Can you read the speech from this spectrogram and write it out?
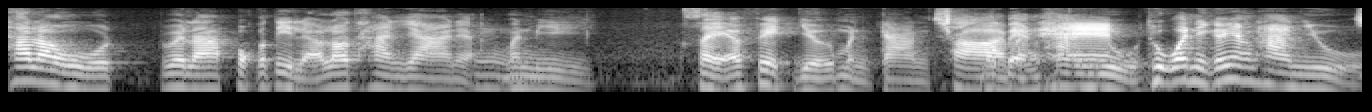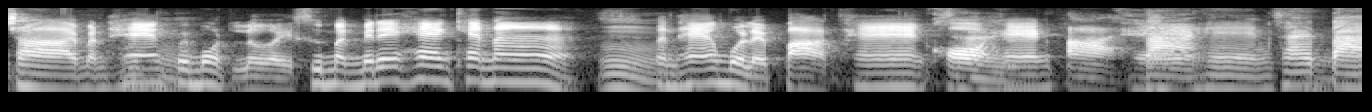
ถ้าเราเวลาปกติแล้วเราทานยาเนี่ยอืมมันมีไซเอฟเฟกเยอะเหมือนกันใช่มาแบ่งมันทานแห้งอยู่ ทุกวันนี้ก็ยังทานอยู่ ใช่ มันแห้งอืมไปหมดเลย คือมันไม่ได้แห้งแค่หน้าอืมมันแห้งหมดเลยปากแห้ง คอใช่แห้ง ตาแห้ง ตาแห้ง ใช่ ตา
